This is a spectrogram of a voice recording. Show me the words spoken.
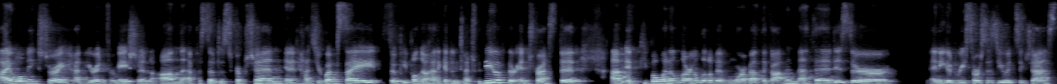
I will make sure I have your information on the episode description and it has your website so people know how to get in touch with you if they're interested. Um, if people want to learn a little bit more about the Gottman method, is there any good resources you would suggest?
